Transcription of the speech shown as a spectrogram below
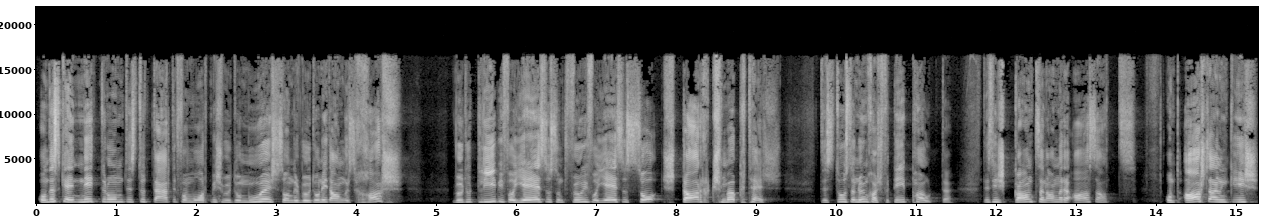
Und es geht nicht darum, dass du Täter vom Wort bist, weil du musst, sondern weil du nicht anders kannst. Weil du die Liebe von Jesus und die Fülle von Jesus so stark geschmeckt hast, dass du es nicht mehr für dich behalten kannst. Das ist ganz ein anderer Ansatz. Und die Anstrengung ist,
